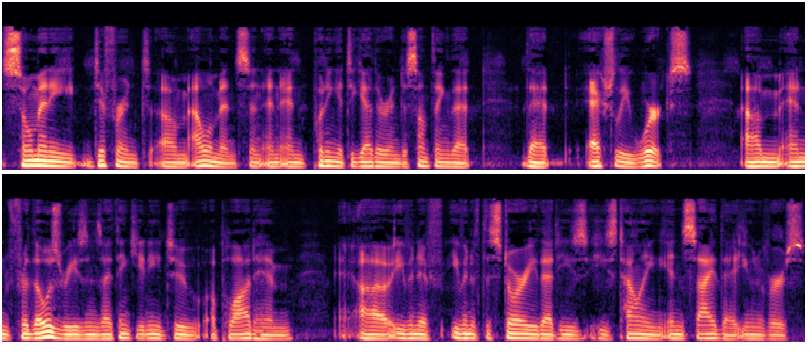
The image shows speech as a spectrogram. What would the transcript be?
so many different um, elements and, and, and putting it together into something that that actually works. Um, and for those reasons, I think you need to applaud him, uh, even if even if the story that he's he's telling inside that universe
